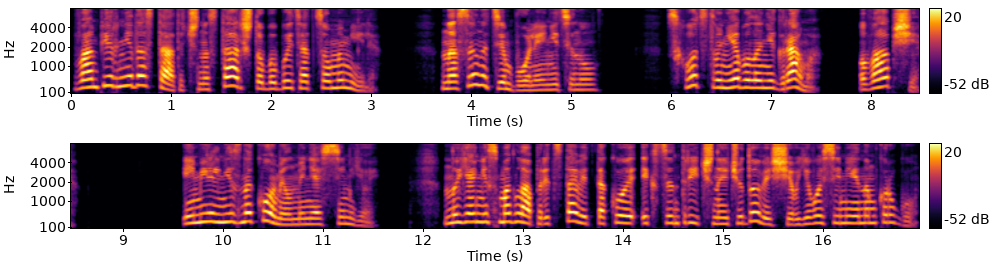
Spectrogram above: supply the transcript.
Вампир недостаточно стар, чтобы быть отцом Эмиля. На сына тем более не тянул. Сходства не было ни грамма. Вообще. Эмиль не знакомил меня с семьей, но я не смогла представить такое эксцентричное чудовище в его семейном кругу.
